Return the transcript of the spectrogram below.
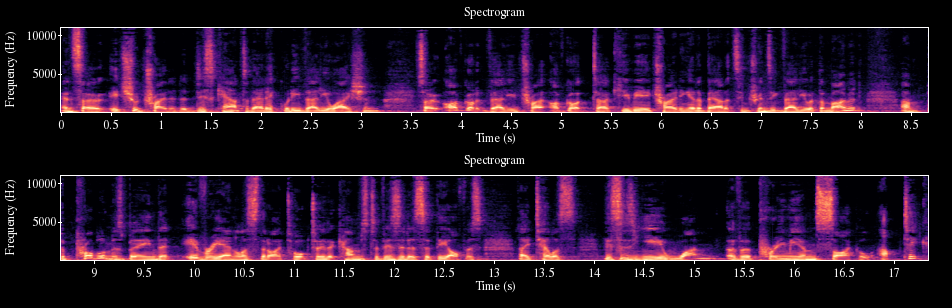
And so it should trade at a discount to that equity valuation. So I've got it valued. Tra- I've got uh, QBE trading at about its intrinsic value at the moment. Um, the problem has been that every analyst that I talk to that comes to visit us at the office, they tell us this is year one of a premium cycle uptick.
